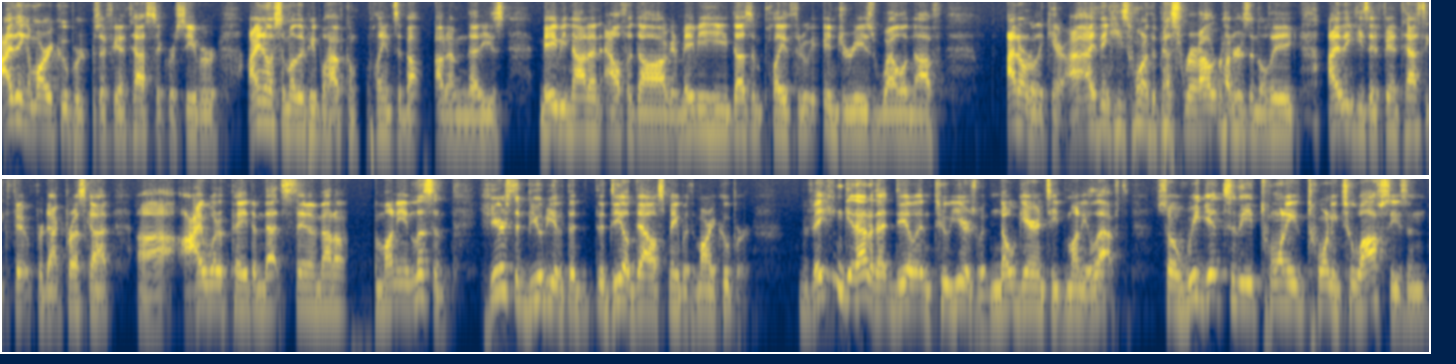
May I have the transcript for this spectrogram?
I think Amari Cooper is a fantastic receiver. I know some other people have complaints about him that he's maybe not an alpha dog and maybe he doesn't play through injuries well enough. I don't really care. I, I, think he's one of the best route runners in the league. I think he's a fantastic fit for Dak Prescott. Uh, I would have paid him that same amount of money. And listen, here's the beauty of the, the deal Dallas made with Amari Cooper. They can get out of that deal in two years with no guaranteed money left. So if we get to the 2022 offseason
